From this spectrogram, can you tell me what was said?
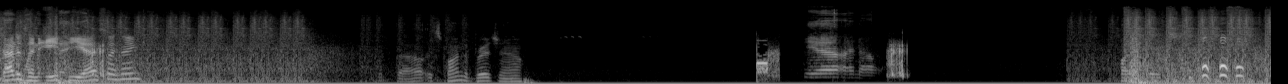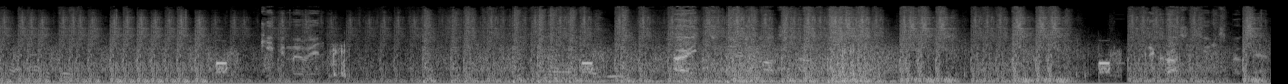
That is an APS, I think. What the hell? It's behind the bridge now. Yeah, I know. Keep it moving. Uh, Alright, Gonna cross as soon as smoke's out.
